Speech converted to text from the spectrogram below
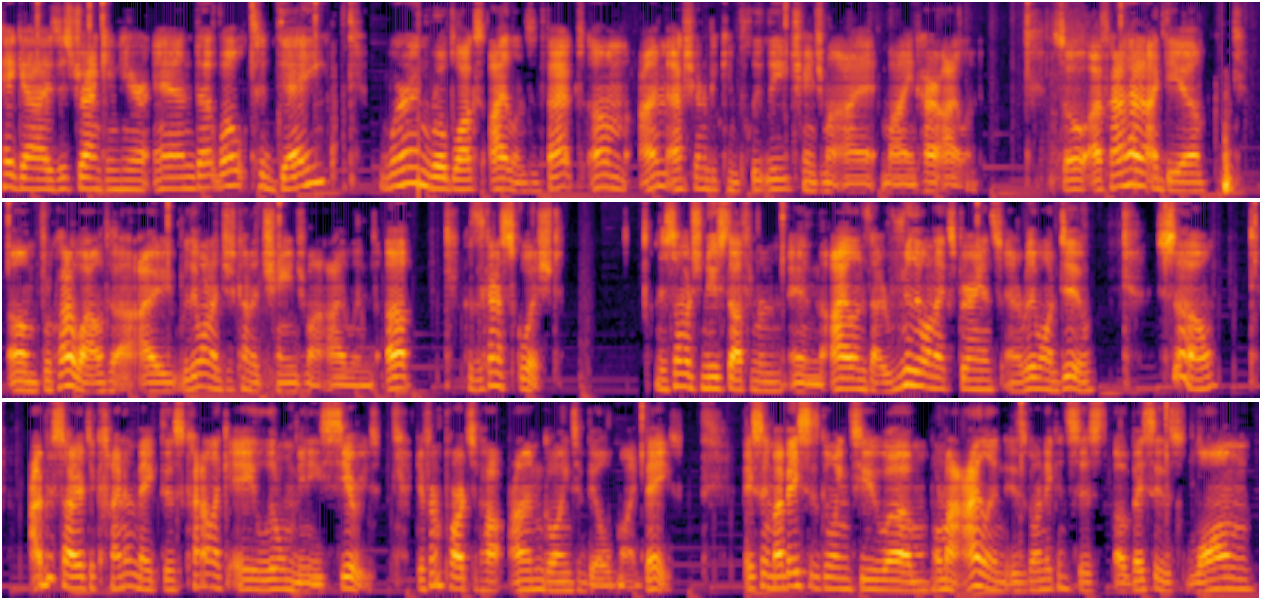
Hey guys, it's Dragon King here, and uh, well, today we're in Roblox Islands. In fact, um, I'm actually going to be completely changing my my entire island. So I've kind of had an idea, um, for quite a while. Until I really want to just kind of change my island up because it's kind of squished. There's so much new stuff in, in the islands that I really want to experience and I really want to do. So I've decided to kind of make this kind of like a little mini series. Different parts of how I'm going to build my base. Basically, my base is going to, um, or my island is going to consist of basically this long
